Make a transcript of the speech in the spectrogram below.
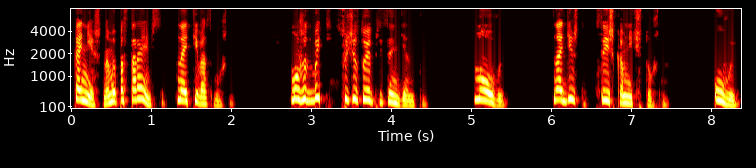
Конечно, мы постараемся найти возможность. Может быть, существуют прецеденты. Но, увы, надежда слишком ничтожна. Увы.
